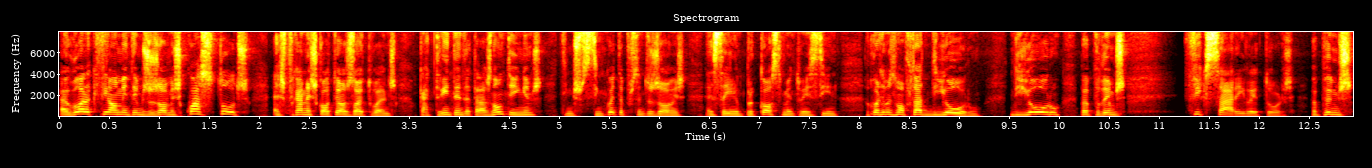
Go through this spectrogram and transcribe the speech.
agora que finalmente temos os jovens quase todos a ficar na escola até aos 18 anos, que há 30 anos atrás não tínhamos, tínhamos 50% dos jovens a saírem precocemente do ensino, agora temos uma oportunidade de ouro, de ouro para podermos fixar eleitores, para podermos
